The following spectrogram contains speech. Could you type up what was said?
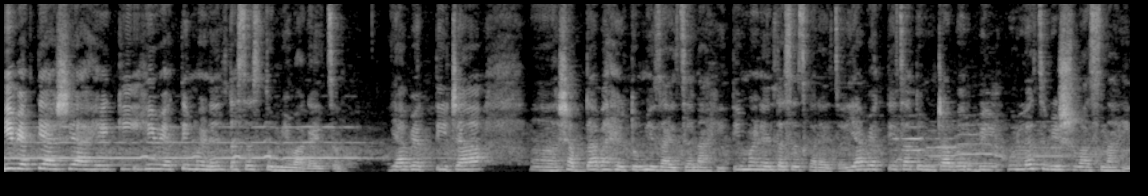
ही व्यक्ती अशी आहे की ही व्यक्ती म्हणेल तसंच तुम्ही वागायचं. या व्यक्तीच्या शब्दाबाहेर तुम्ही जायचं नाही ती म्हणेल तसंच करायचं. या व्यक्तीचा तुमच्यावर बिलकुलच विश्वास नाही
